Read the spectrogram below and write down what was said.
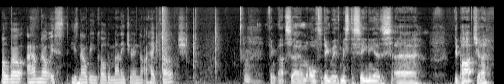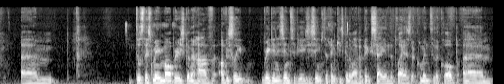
Although I have noticed he's now being called a manager and not a head coach. I think that's um, all to do with Mr. Senior's uh, departure. Um, does this mean Mowbray's going to have? Obviously, reading his interviews, he seems to think he's going to have a big say in the players that come into the club. Um,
